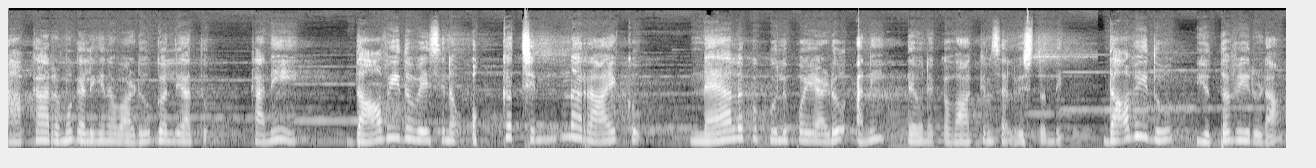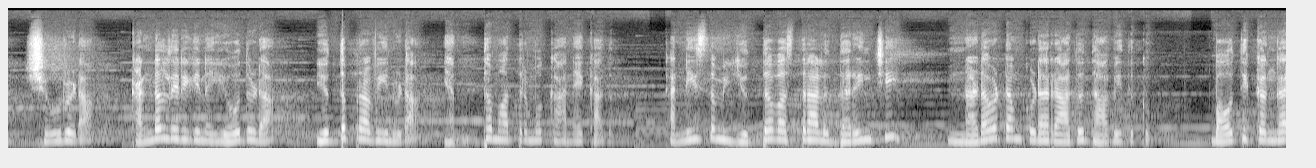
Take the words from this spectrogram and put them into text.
ఆకారము కలిగిన వాడు గొల్యాతు కానీ దావీదు వేసిన ఒక్క చిన్న రాయకు నేలకు కూలిపోయాడు అని దేవుని యొక్క వాక్యం సెలవిస్తుంది. దావీదు యుద్ధవీరుడా శూరుడా కండలు తిరిగిన యోధుడా యుద్ధ ప్రవీణుడా ఎంత మాత్రమో కానే కాదు. కనీసం యుద్ధ వస్త్రాలు ధరించి నడవటం కూడా రాదు దావీదుకు. భౌతికంగా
